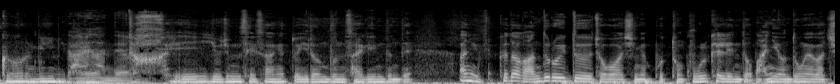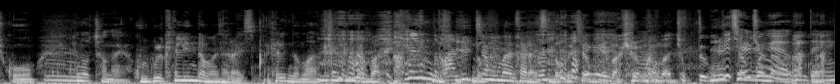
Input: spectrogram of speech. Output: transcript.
그거를 미리미리 안 해놨네요. 아, 이 요즘 세상에 또 이런 분 살기 힘든데 아니 게다가 안드로이드 저거 하시면 보통 구글 캘린더 많이 연동해가지고 음. 해놓잖아요. 구글 캘린더만 살아있습니다. 캘린더만 캘린더만 캘린더만. 일정만 살아있습니다. 생일 막 이런 것만 쭉 뜨고 그게 제일 일정만 중요해요. 근데.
